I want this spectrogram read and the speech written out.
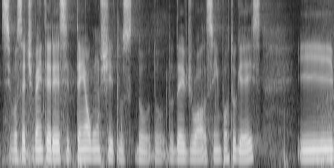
se você tiver interesse, tenha alguns títulos do, do, do, David Wallace em português. E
